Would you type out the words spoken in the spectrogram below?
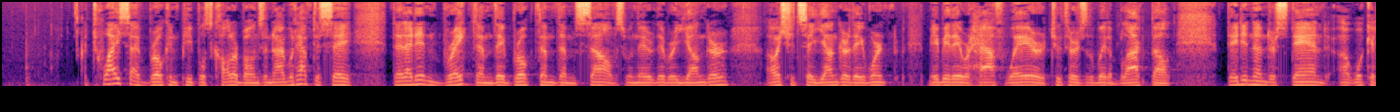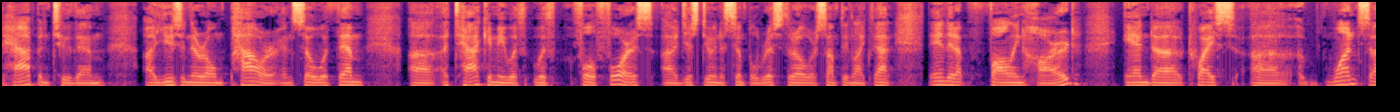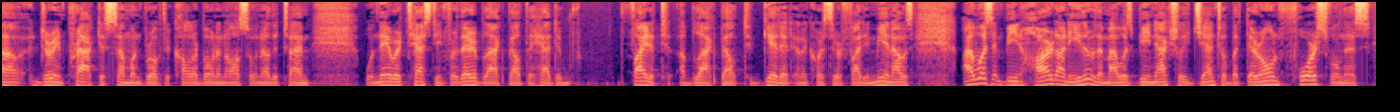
twice I've broken people's collarbones, and I would have to say that I didn't break them; they broke them themselves when they they were younger. Oh, I should say younger. They weren't. Maybe they were halfway or two thirds of the way to black belt. They didn't understand uh, what could happen to them uh, using their own power, and so with them uh, attacking me with with full force, uh, just doing a simple wrist throw or something like that, they ended up falling hard. And uh, twice, uh, once during practice, someone broke their collarbone, and also another time when they were testing for their black belt, they had to fight a, black belt to get it, and of course they were fighting me. And I was, I wasn't being hard on either of them. I was being actually gentle, but their own forcefulness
